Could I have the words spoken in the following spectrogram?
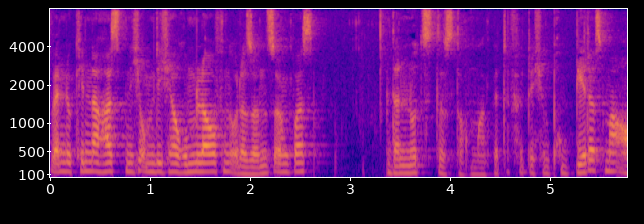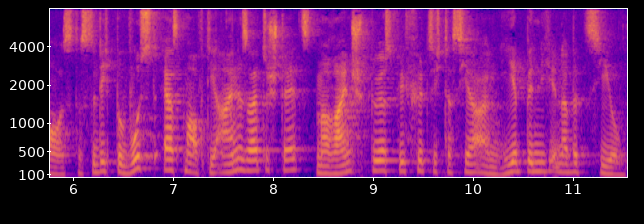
wenn du Kinder hast, nicht um dich herumlaufen oder sonst irgendwas, dann nutzt das doch mal bitte für dich und probier das mal aus, dass du dich bewusst erstmal auf die eine Seite stellst, mal reinspürst, wie fühlt sich das hier an? Hier bin ich in einer Beziehung.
